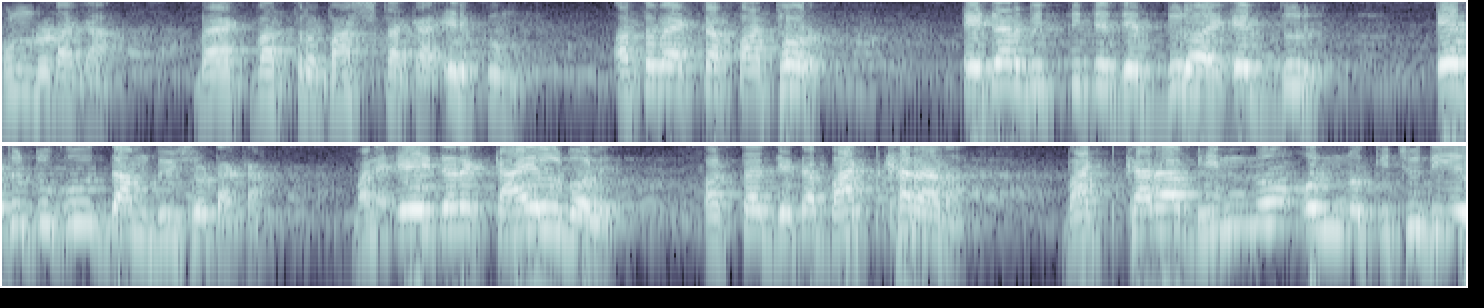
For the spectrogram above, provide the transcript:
পনেরো টাকা বা এক পাত্র পাঁচ টাকা, এরকম। অথবা একটা পাথর, এটার ভিত্তিতে জেদ্দুর হয়। এদ্দুর এতটুকু দাম দুইশো টাকা। মানে এইটারে কায়েল বলে। অর্থাৎ যেটা বাটখারা না। বাটখারা ভিন্ন, অন্য কিছু দিয়ে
